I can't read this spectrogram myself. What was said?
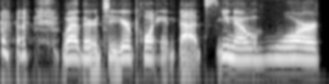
whether to your point, that's, you know, war,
